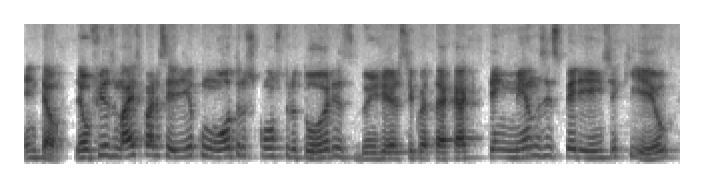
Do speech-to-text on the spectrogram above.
Então, eu fiz mais parceria com outros construtores do Engenheiro 50K que têm menos experiência que eu,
